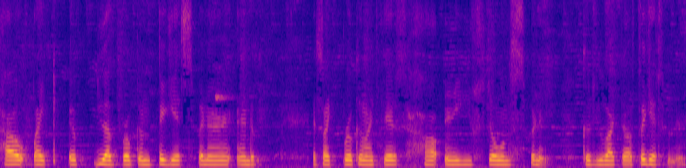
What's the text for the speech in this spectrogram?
how, like, if you have broken fidget spinner and it's like broken like this, how, and you still want to spin it because you like the fidget spinner.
